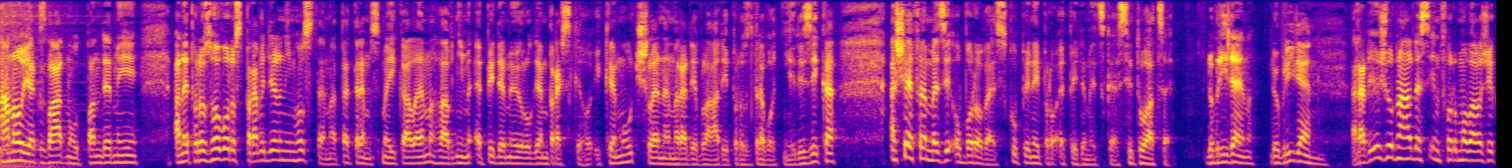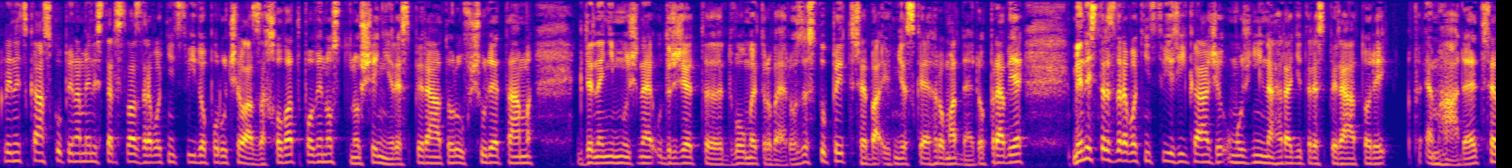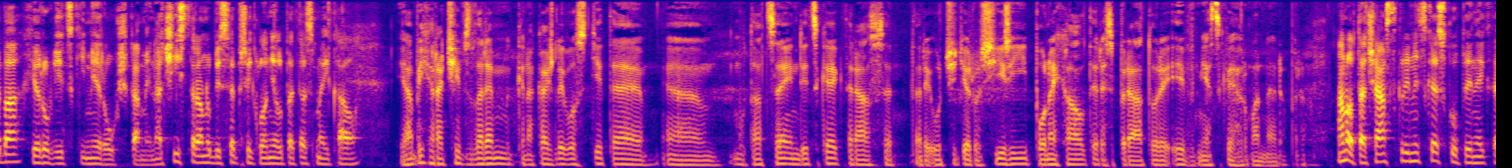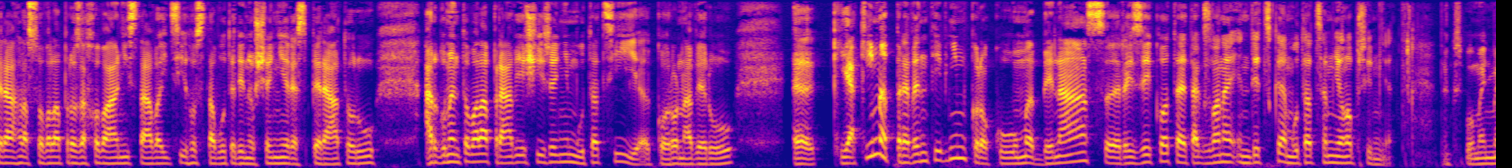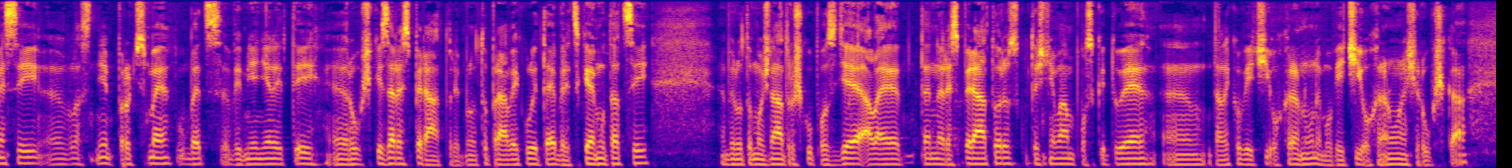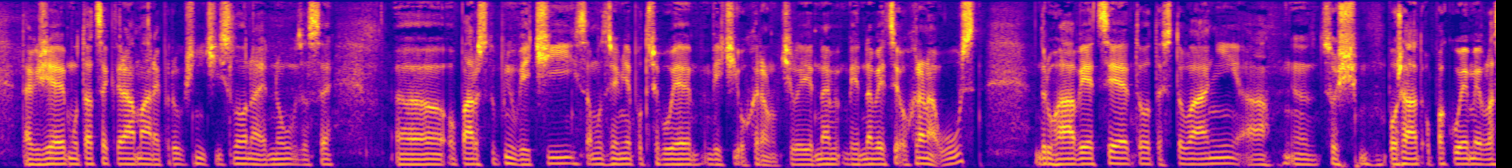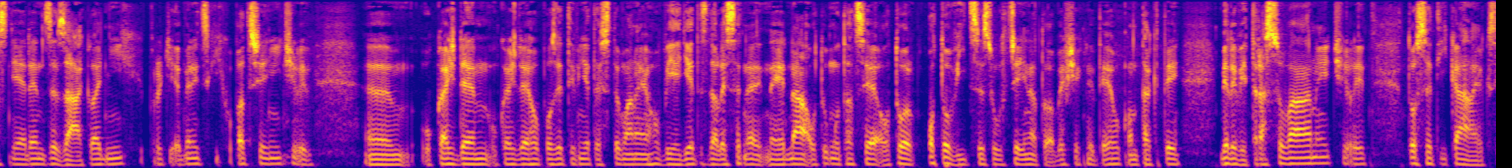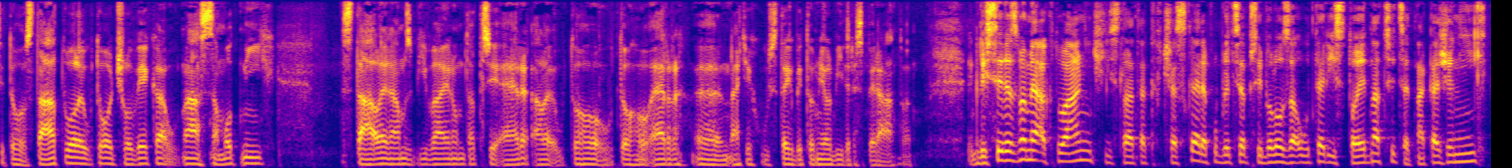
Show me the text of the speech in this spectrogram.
Ano, jak zvládnout pandemii a nep rozhovor s pravidelným hostem Petrem Smejkalem, hlavním epidemiologem Pražského IKEMu, členem Rady vlády pro zdravotní rizika a šéfem mezioborové skupiny pro epidemické situace. Dobrý den. Dobrý den. Radiožurnál dnes informoval, že klinická skupina ministerstva zdravotnictví doporučila zachovat povinnost nošení respirátorů všude tam, kde není možné udržet dvoumetrové rozestupy, třeba i v městské hromadné dopravě. Minister zdravotnictví říká, že umožní nahradit respirátory v MHD třeba chirurgickými rouškami. Na čí stranu by se přiklonil Petr Smejkal? Já bych radši vzhledem k nakažlivosti té e, mutace indické, která se tady určitě rozšíří, ponechal ty respirátory i v městské hromadné dopravě. Ano, ta část klinické skupiny, která hlasovala pro zachování stávajícího stavu, tedy nošení respirátorů, argumentovala právě šířením mutací koronaviru. Eh, k jakým preventivním krokům by nás riziko té takzvané indické mutace mělo přimět? Tak vzpomeňme si eh, vlastně, proč jsme vůbec vyměnili ty eh, roušky za respirátory. Bylo to právě kvůli té britské mutaci. Bylo to možná trošku pozdě, ale ten respirátor skutečně vám poskytuje daleko větší ochranu nebo větší ochranu než rouška. Takže mutace, která má reprodukční číslo, najednou zase o pár stupňů větší, samozřejmě potřebuje větší ochranu. Čili jedna, jedna věc je ochrana úst, druhá věc je to testování, a e, což pořád opakujeme vlastně jeden ze základních protiebenických opatření, čili e, u, každém, u každého pozitivně testovaného vědět, zdali se ne, nejedná o tu mutaci, o to, o to více soustředit na to, aby všechny ty jeho kontakty byly vytrasovány, čili to se týká jaksi toho státu, ale u toho člověka, u nás samotných, stále nám zbývá jenom ta 3R, ale u toho, u toho R eh, na těch ústech by to měl být respirátor. Když si vezmeme aktuální čísla, tak v České republice přibylo za úterý 131 nakažených,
